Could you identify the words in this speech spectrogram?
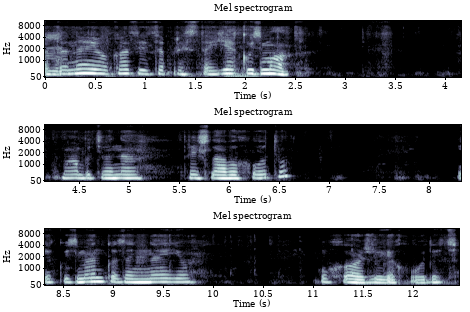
А до неї, оказується, пристає Кузьма. Мабуть, вона прийшла в охоту, і Кузьменко за нею ухажує, ходить.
